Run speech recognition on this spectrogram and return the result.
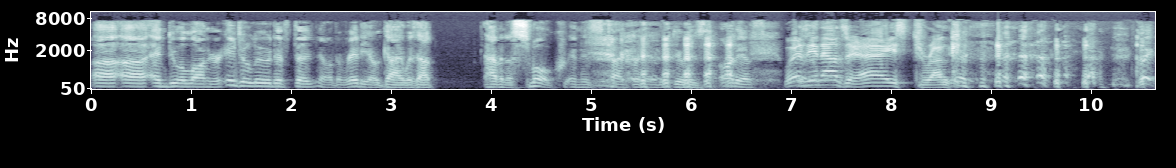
uh, uh, and do a longer interlude if the you know the radio guy was out having a smoke and it's time for him to do his audience. Where's the announcer? Ah, he's drunk. Quick,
